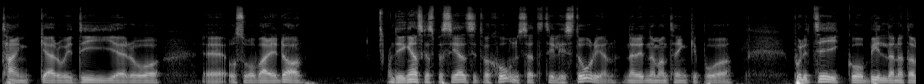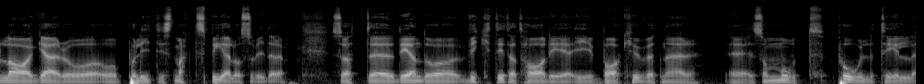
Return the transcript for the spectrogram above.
tankar och idéer och, eh, och så varje dag. Det är en ganska speciell situation sett till historien när, när man tänker på politik och bildandet av lagar och, och politiskt maktspel och så vidare. Så att eh, det är ändå viktigt att ha det i bakhuvudet när, eh, som motpol till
